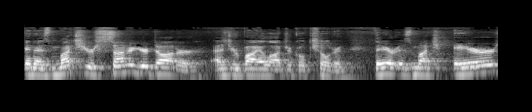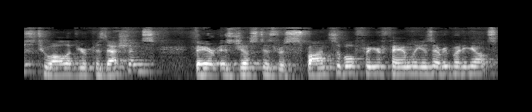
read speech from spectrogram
and as much your son or your daughter as your biological children. They are as much heirs to all of your possessions. They are as just as responsible for your family as everybody else.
